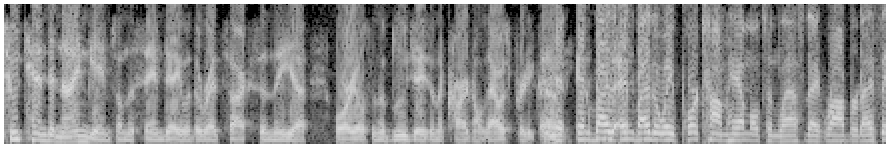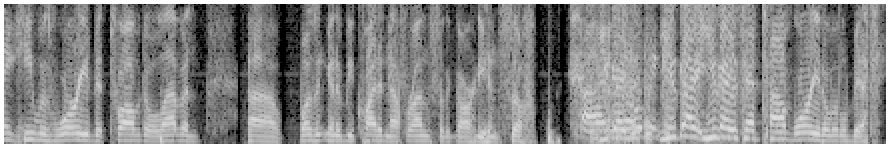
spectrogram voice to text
Two 10 to 9 games on the same day with the Red Sox and the uh, Orioles and the Blue Jays and the Cardinals. That was pretty crazy. And, and by the and by the way, poor Tom Hamilton last night, Robert. I think he was worried that 12 to 11 uh, wasn't going to be quite enough runs for the Guardians. So Uh, you guys, no, you guys, you guys had Tom worried a little bit.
